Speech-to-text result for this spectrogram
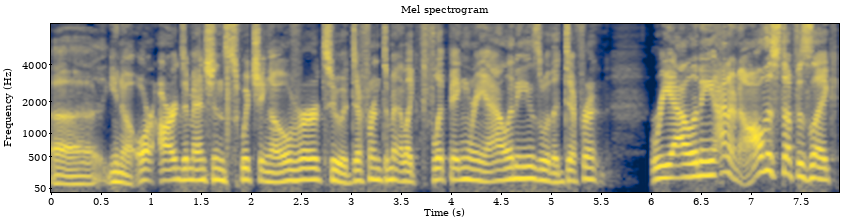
uh you know or our dimension switching over to a different dimension like flipping realities with a different reality i don't know all this stuff is like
